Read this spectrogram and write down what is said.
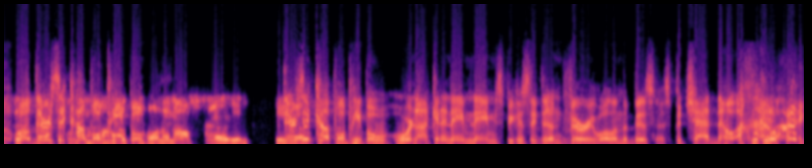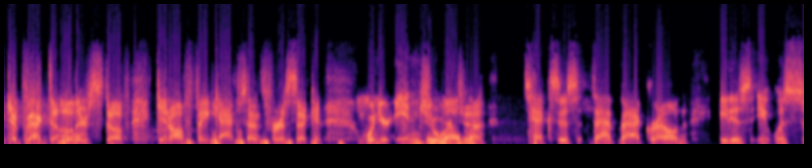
well, there's a couple people. Born in Australian. There's know? a couple people. We're not going to name names because they've done very well in the business. But Chad, now I want to get back to yeah. other stuff. Get off fake accents for a second. When you're in Georgia, Texas, that background, it is it was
